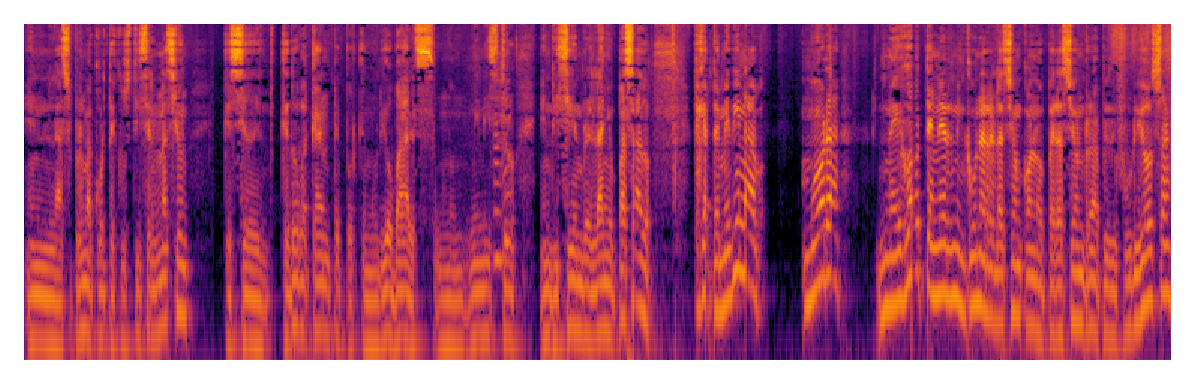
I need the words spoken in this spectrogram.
en la Suprema Corte de Justicia de la Nación, que se quedó vacante porque murió Valls, un ministro, en diciembre del año pasado. Fíjate, Medina Mora negó tener ninguna relación con la operación Rápido y Furiosa.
